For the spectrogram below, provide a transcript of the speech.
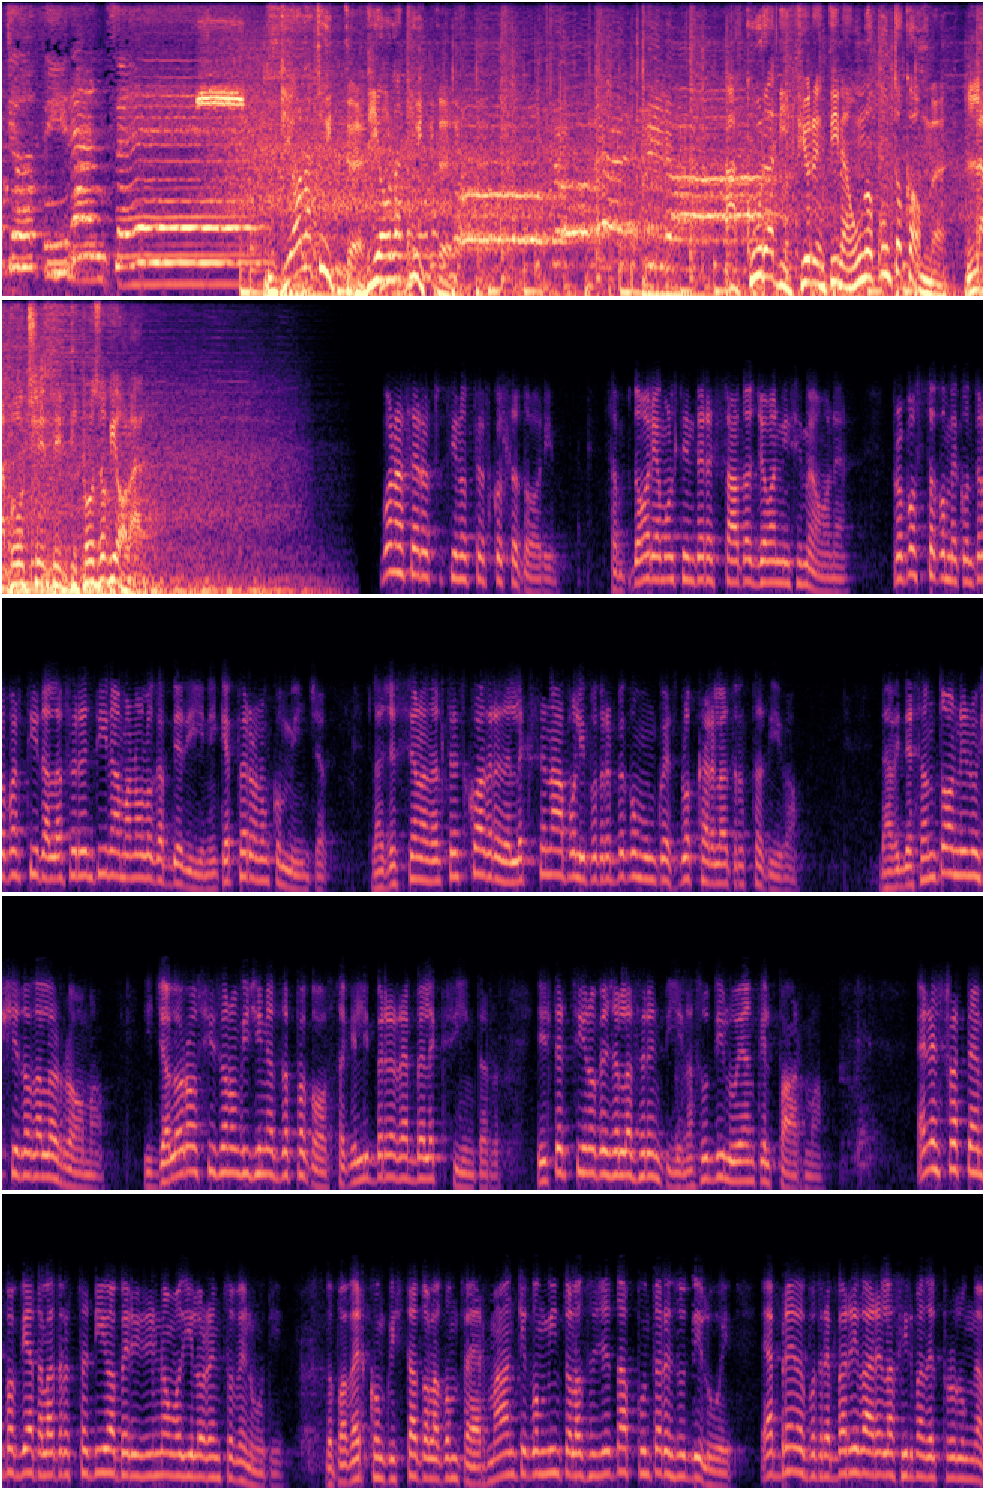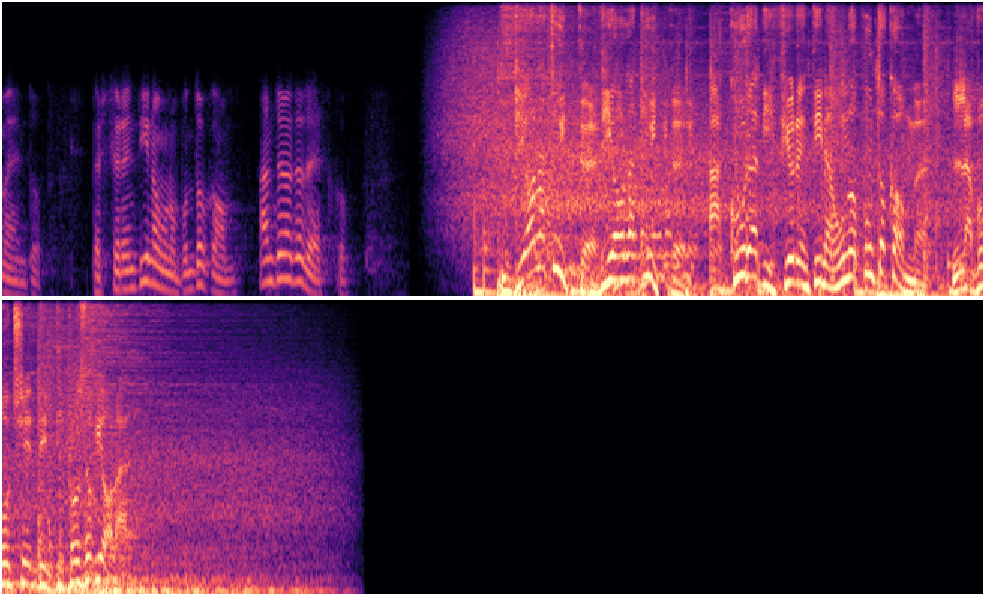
Radio Firenze. Viola Tweet, Viola Tweet. A cura di Fiorentina1.com, la voce del tifoso viola. Buonasera a tutti i nostri ascoltatori. Sampdoria molto interessato a Giovanni Simeone, proposto come contropartita alla Fiorentina Manolo Gabbiadini, che però non convince. La gestione ad altre squadre dell'ex Napoli potrebbe comunque sbloccare la trattativa. Davide Santoni in uscita dalla Roma. I giallorossi sono vicini a Zappacosta che libererebbe l'ex Inter. Il terzino piace alla Fiorentina, su di lui anche il Parma. E nel frattempo avviata la trattativa per il rinnovo di Lorenzo Venuti. Dopo aver conquistato la conferma ha anche convinto la società a puntare su di lui e a breve potrebbe arrivare la firma del prolungamento. Per Fiorentina1.com, Antonio Tedesco. Viola Tweet, Viola Tweet. A cura di Fiorentina1.com, la voce del tifoso viola.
